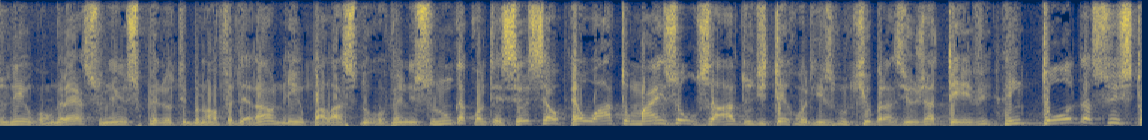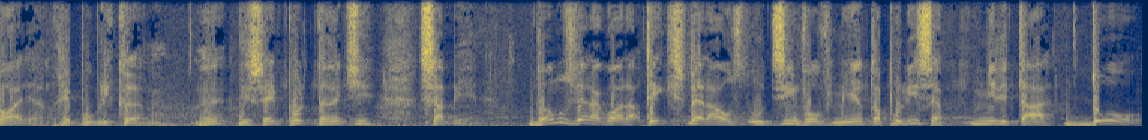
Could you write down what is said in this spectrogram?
nem o Congresso, nem o Superior Tribunal Federal, nem o Palácio do Governo. Isso nunca aconteceu. Esse é o, é o ato mais ousado de terrorismo que o Brasil já teve em toda a sua história republicana. Né? Isso é importante saber. Vamos ver agora, tem que esperar o desenvolvimento. A Polícia Militar do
